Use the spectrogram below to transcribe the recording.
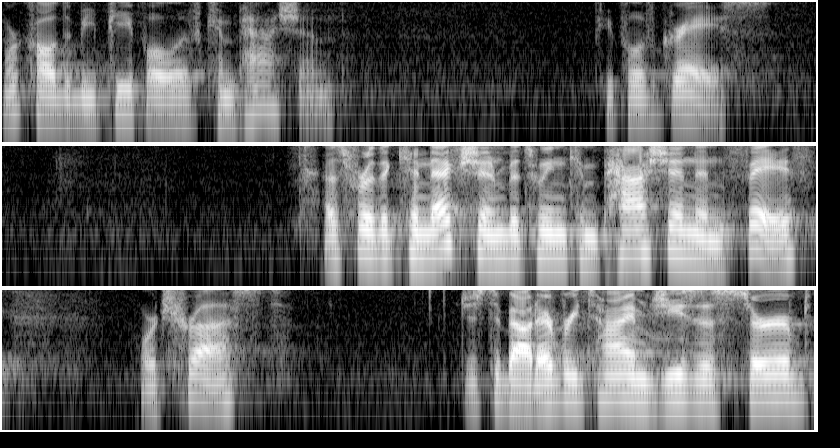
We're called to be people of compassion, people of grace. As for the connection between compassion and faith or trust, just about every time Jesus served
